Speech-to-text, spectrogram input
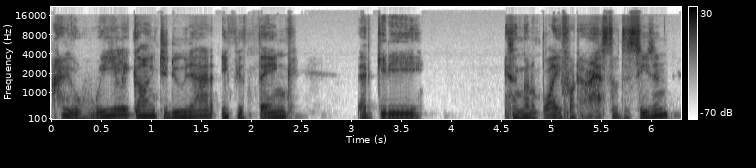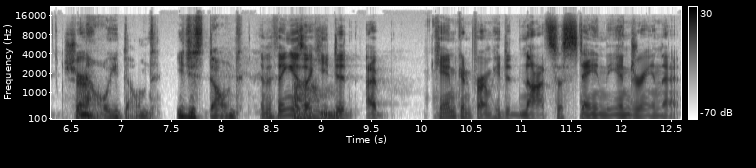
Are you really going to do that if you think that Giddey isn't going to play for the rest of the season? Sure. No, you don't. You just don't. And the thing is, like he Um, did, I can confirm he did not sustain the injury in that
